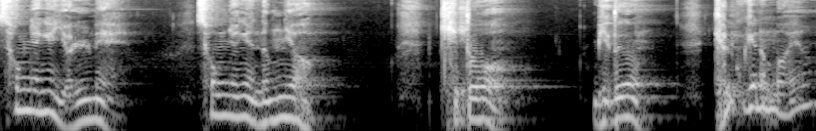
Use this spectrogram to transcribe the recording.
성령의 열매 성령의 능력 기도 믿음 결국에는 뭐예요?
